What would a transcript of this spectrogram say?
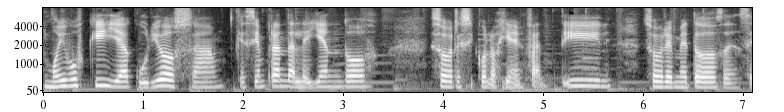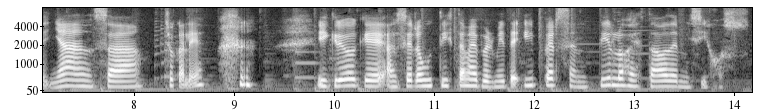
muy busquilla, curiosa, que siempre anda leyendo sobre psicología infantil, sobre métodos de enseñanza. Chocale. y creo que al ser autista me permite hipersentir los estados de mis hijos.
